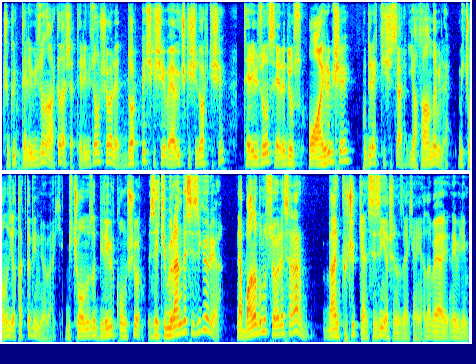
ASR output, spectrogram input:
Çünkü televizyon arkadaşlar, televizyon şöyle 4-5 kişi veya 3 kişi, 4 kişi televizyonu seyrediyorsun. O ayrı bir şey. Bu direkt kişisel. Yatağında bile. Birçoğunuz yatakta dinliyor belki. Birçoğunuzla birebir konuşuyorum. Zeki Müren de sizi görüyor. Ya bana bunu söyleseler ben küçükken sizin yaşınızdayken ya da veya ne bileyim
